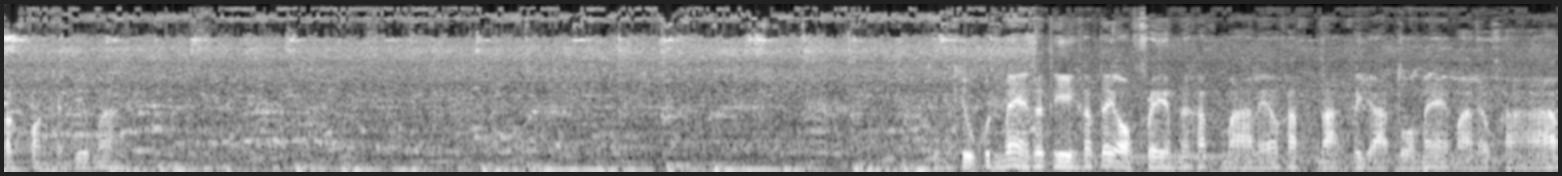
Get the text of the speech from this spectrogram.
พักผ่อนกันเยอะมาก คิวคุณแม่สักทีครับได้ออกเฟรมนะครับ มาแล้วครับนางพญาตัวแม่มาแล้วครับ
